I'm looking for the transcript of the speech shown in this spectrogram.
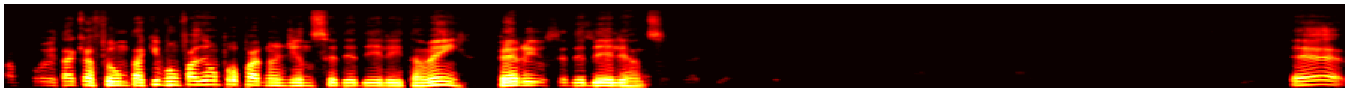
aproveitar que a não tá aqui, vamos fazer uma propagandinha no CD dele aí também. Pega aí o CD dele antes. É,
